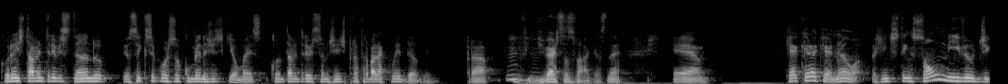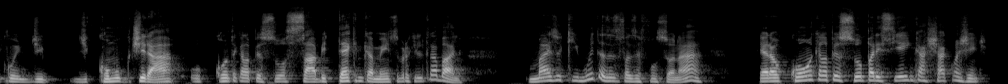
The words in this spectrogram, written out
Quando a gente estava entrevistando, eu sei que você conversou com menos gente que eu, mas quando estava entrevistando gente para trabalhar com E-Dublin, para, enfim, uhum. diversas vagas, né? É, quer queira, quer não, a gente tem só um nível de, de, de como tirar o quanto aquela pessoa sabe tecnicamente sobre aquele trabalho. Mas o que muitas vezes fazia funcionar era o como aquela pessoa parecia encaixar com a gente.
